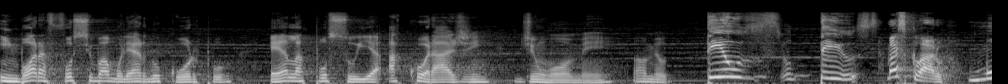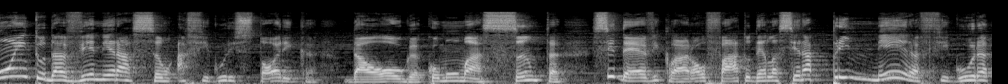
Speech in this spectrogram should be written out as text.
embora fosse uma mulher no corpo, ela possuía a coragem de um homem. Oh meu Deus! Meu Deus! Mas claro, muito da veneração à figura histórica da Olga como uma santa se deve, claro, ao fato dela ser a primeira figura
